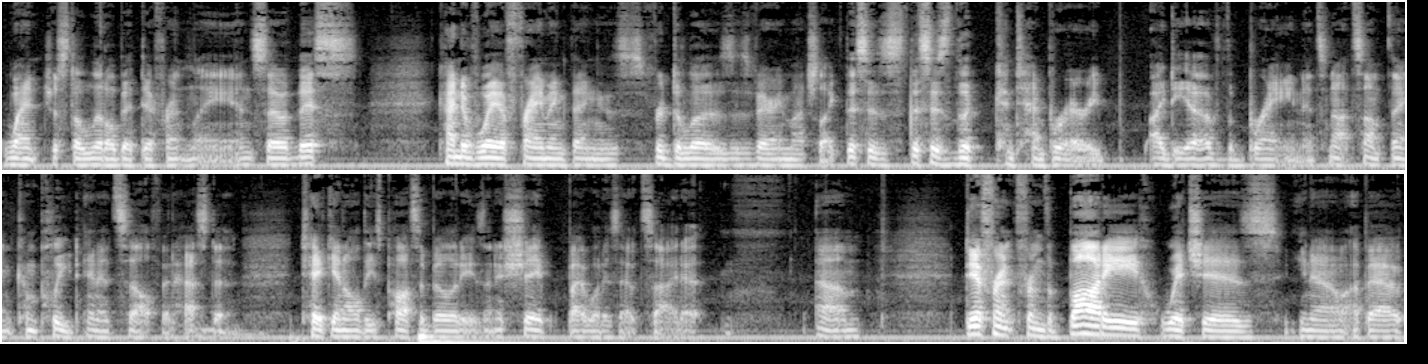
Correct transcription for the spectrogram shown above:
went just a little bit differently. And so this kind of way of framing things for Deleuze is very much like this is this is the contemporary idea of the brain. It's not something complete in itself. It has to take in all these possibilities and is shaped by what is outside it. Um, different from the body, which is, you know, about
